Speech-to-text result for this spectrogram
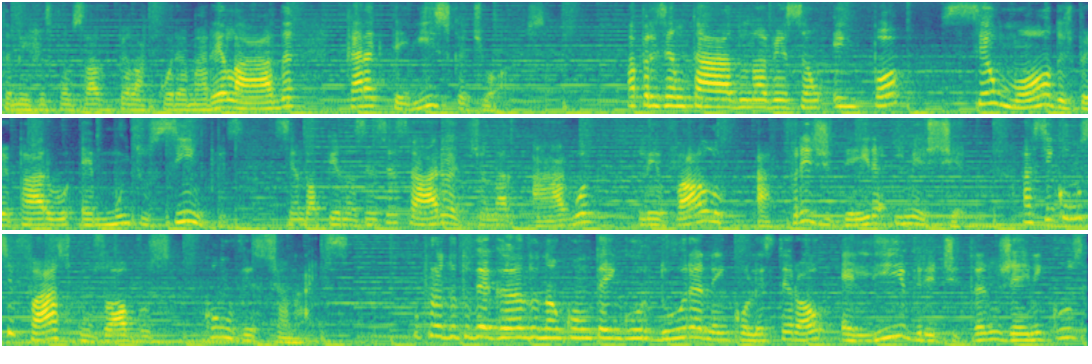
também responsável pela cor amarelada, característica de ovos. Apresentado na versão em pó, seu modo de preparo é muito simples, sendo apenas necessário adicionar água, levá-lo à frigideira e mexer, assim como se faz com os ovos convencionais. O produto vegano não contém gordura nem colesterol, é livre de transgênicos,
